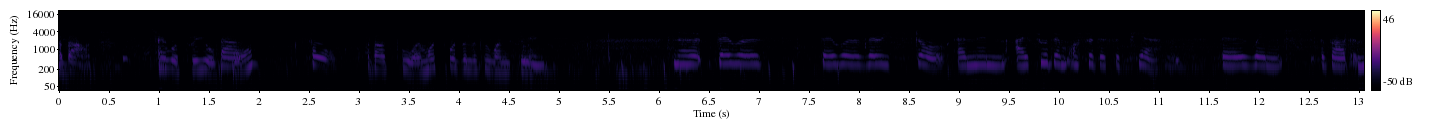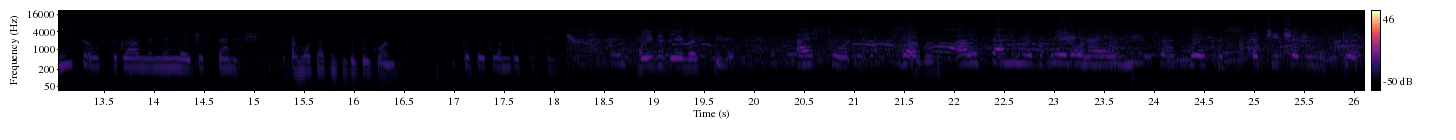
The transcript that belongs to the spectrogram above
About two or three or About- four? four. About four. And what's what the little ones doing? No, they were they were very still, and then I saw them also disappear. They went about a meter off the ground, and then they just vanished. And what happened to the big one? The big one did the same. Where did Emma see it? I saw it. Well, Over. I was standing over there when I moved over there because a few children were scared.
